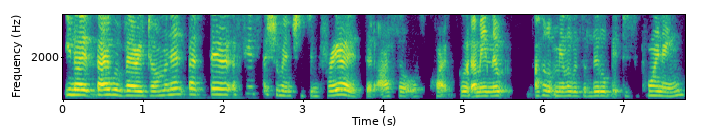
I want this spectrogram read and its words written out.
you know, they were very dominant, but there are a few special mentions in Freo that I thought was quite good. I mean, I thought Miller was a little bit disappointing,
